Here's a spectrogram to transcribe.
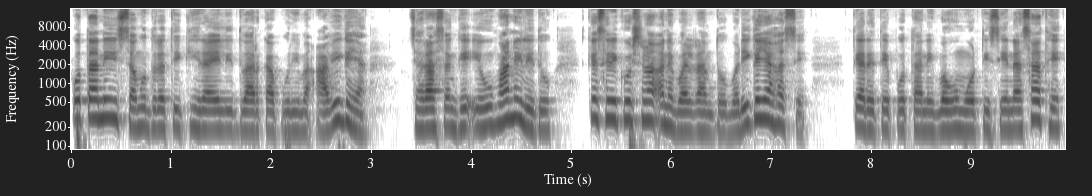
પોતાની સમુદ્રથી ઘેરાયેલી દ્વારકાપુરીમાં આવી ગયા. જરાસંઘે એવું માની લીધું કે શ્રી કૃષ્ણ અને બલરામ તો બળી ગયા હશે. ત્યારે તે પોતાની બહુ મોટી સેના સાથે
